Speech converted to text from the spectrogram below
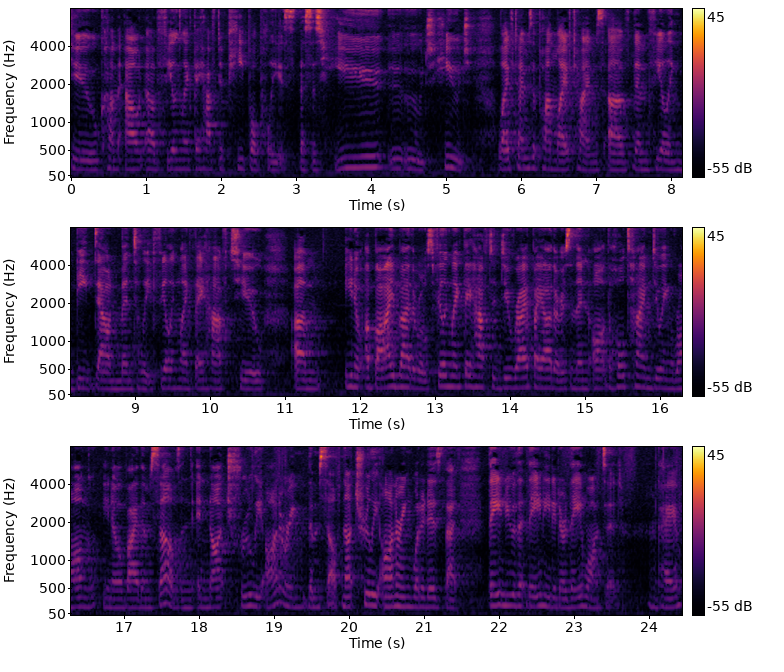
to come out of feeling like they have to people please. This is huge, huge. Lifetimes upon lifetimes of them feeling beat down mentally, feeling like they have to um, you know abide by the rules feeling like they have to do right by others and then all the whole time doing wrong you know by themselves and, and not truly honoring themselves not truly honoring what it is that they knew that they needed or they wanted okay?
